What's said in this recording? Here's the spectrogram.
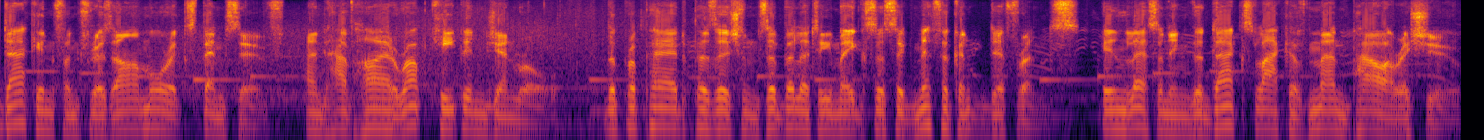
DAK infantries are more expensive and have higher upkeep in general. The prepared positions ability makes a significant difference in lessening the DAK's lack of manpower issue.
